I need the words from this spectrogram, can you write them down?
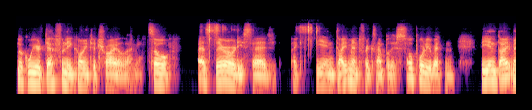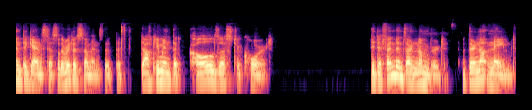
Look, we are definitely going to trial. I mean, so as Sarah already said, like the indictment, for example, is so poorly written. The indictment against us, so the writ of summons, the, the document that calls us to court, the defendants are numbered. They're not named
